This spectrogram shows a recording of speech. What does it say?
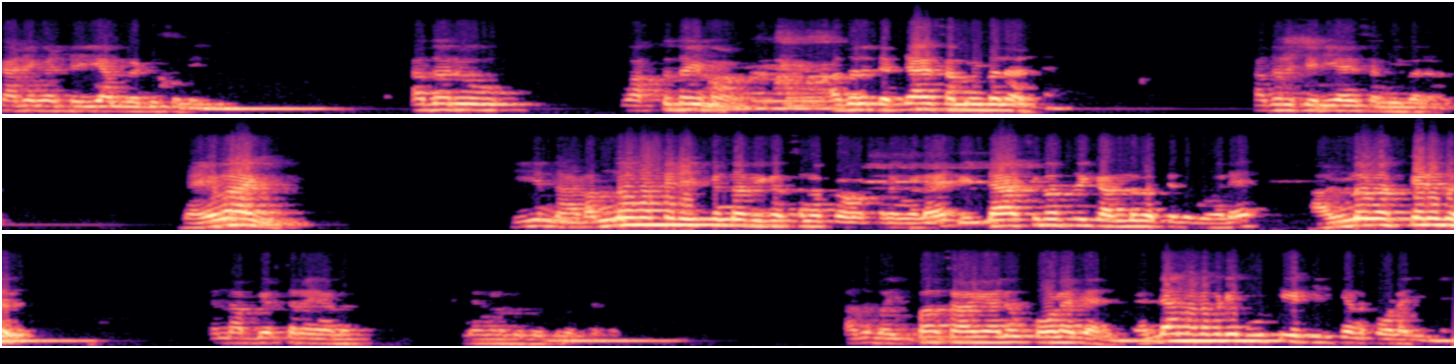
കാര്യങ്ങൾ ചെയ്യാൻ വേണ്ടി ശ്രമിക്കും. അതൊരു വസ്തുതയുമാണ്. അതൊരു തെറ്റായ സമീപനമല്ല. അതൊരു ശരിയായ സമീപനമാണ്. ദയവായി ഈ നടന്നുകൊണ്ടിരിക്കുന്ന വികസന പ്രവർത്തനങ്ങളെ ജില്ലാശുപത്രി കണ്ണു വെച്ചതുപോലെ അള്ളു വെക്കരുത് എന്ന അഭ്യർത്ഥനയാണ് ഞങ്ങൾ മുന്നോട്ട് വെച്ചത് അത് ബൈപ്പാസ് ആയാലും കോളേജ് ആയാലും എല്ലാ നടപടിയും പൂർത്തീകരിച്ചിരിക്കുകയാണ് കോളേജിന്റെ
